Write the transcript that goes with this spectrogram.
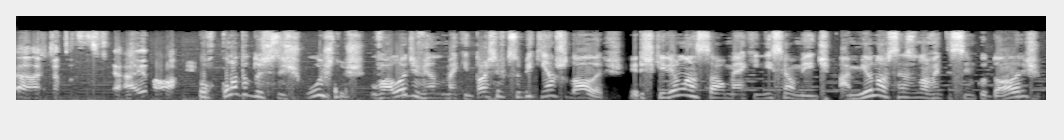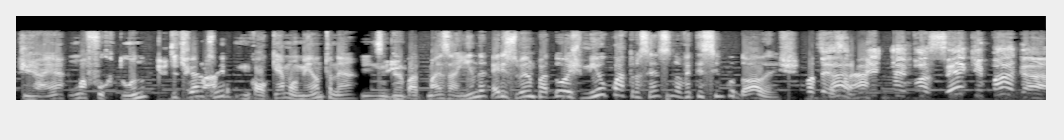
a chance de é enorme. Por conta desses custos, o valor de venda do Macintosh teve que subir 500 dólares. Eles queriam lançar o Mac inicialmente a 1995 dólares, que já é uma fortuna, e tiveram que subir em qualquer momento, né? Em 2004 mais ainda. Eles subiram para 2.495 dólares. Você é você que paga!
